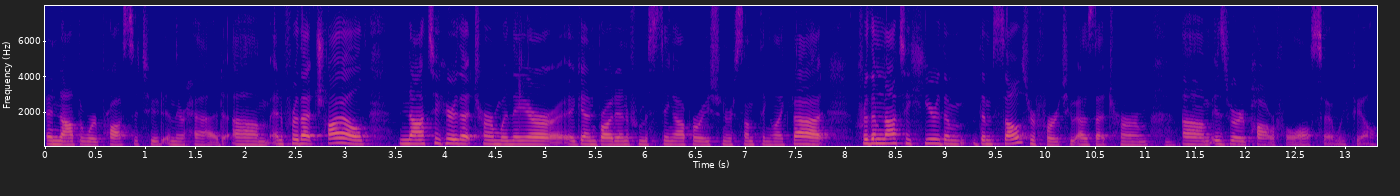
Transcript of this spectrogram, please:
and not the word prostitute in their head. Um, and for that child, not to hear that term when they are, again, brought in from a sting operation or something like that, for them not to hear them themselves referred to as that term um, is very powerful also, we feel.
